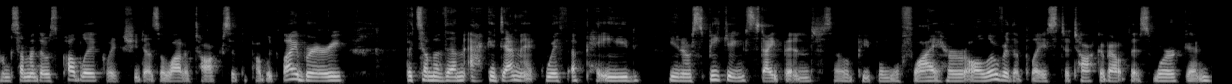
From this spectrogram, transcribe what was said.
um, some of those public like she does a lot of talks at the public library but some of them academic with a paid you know, speaking stipend. So people will fly her all over the place to talk about this work. And,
